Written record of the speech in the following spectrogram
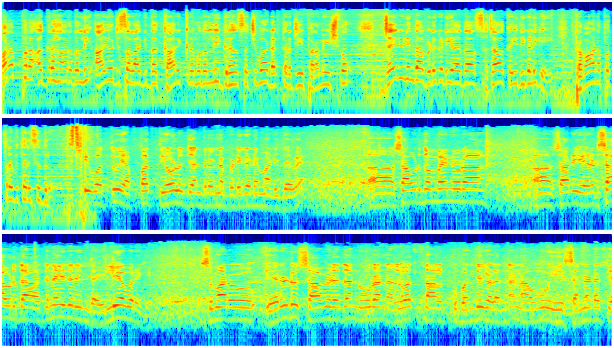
ಪರಪ್ಪನ ಅಗ್ರಹಾರದಲ್ಲಿ ಆಯೋಜಿಸಲಾಗಿದ್ದ ಕಾರ್ಯಕ್ರಮದಲ್ಲಿ ಗೃಹ ಸಚಿವ ಡಾಕ್ಟರ್ ಜಿ ಪರಮೇಶ್ವರ್ ಜೈಲಿನಿಂದ ಬಿಡುಗಡೆಯಾದ ಸಜಾ ಕೈದಿಗಳಿಗೆ ಪ್ರಮಾಣ ಪತ್ರ ವಿತರಿಸಿದರು. ಇವತ್ತು ಎಪ್ಪತ್ತೇಳು ಜನರನ್ನು ಬಿಡುಗಡೆ ಮಾಡಿದ್ದೇವೆ. ಸಾವಿರದ ಒಂಬೈನೂರ ಸಾರಿ ಎರಡು ಸಾವಿರದ ಹದಿನೈದರಿಂದ ಇಲ್ಲಿಯವರೆಗೆ ಸುಮಾರು ಎರಡು ಸಾವಿರದ ನೂರ ನಲವತ್ನಾಲ್ಕು ಬಂದಿಗಳನ್ನು ನಾವು ಈ ಸನ್ನಡತೆ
